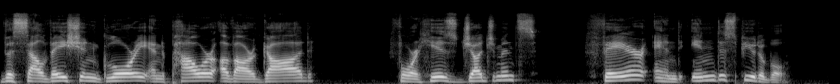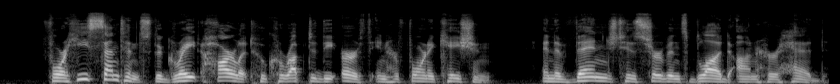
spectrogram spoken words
The salvation, glory, and power of our God, for his judgments, fair and indisputable. For he sentenced the great harlot who corrupted the earth in her fornication, and avenged his servant's blood on her head.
